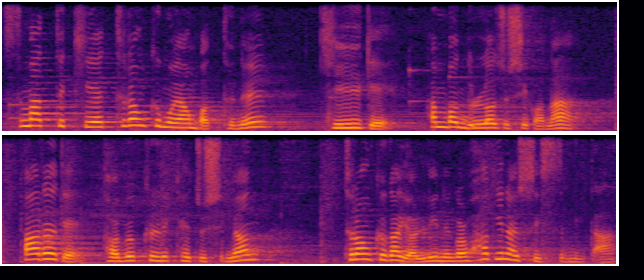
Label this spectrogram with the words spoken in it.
스마트 키의 트렁크 모양 버튼을 길게 한번 눌러주시거나 빠르게 더블 클릭해 주시면 트렁크가 열리는 걸 확인할 수 있습니다.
